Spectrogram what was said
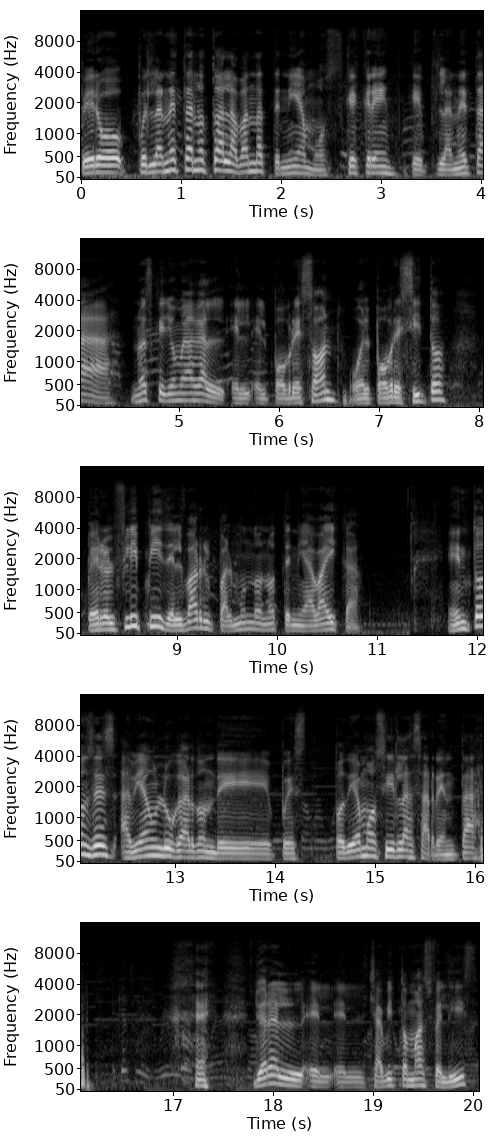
pero pues la neta no toda la banda teníamos. ¿Qué creen? Que pues, la neta no es que yo me haga el, el- pobrezón o el pobrecito, pero el flippy del barrio Palmundo no tenía baica. Entonces había un lugar donde pues podíamos irlas a rentar. Yo era el, el- el chavito más feliz.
